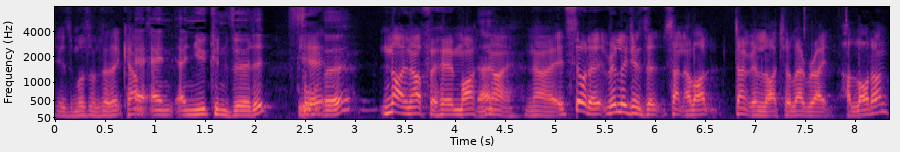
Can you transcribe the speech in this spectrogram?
she's a Muslim as it comes. And, and you converted for Yeah. her? No, not for her, Mike. No? No, no. It's sort of religion's a- something I like, don't really like to elaborate a lot on.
